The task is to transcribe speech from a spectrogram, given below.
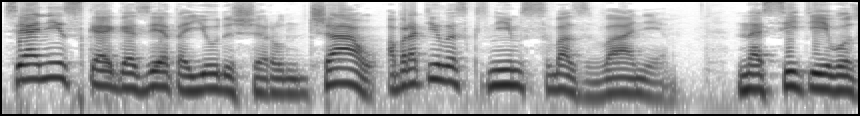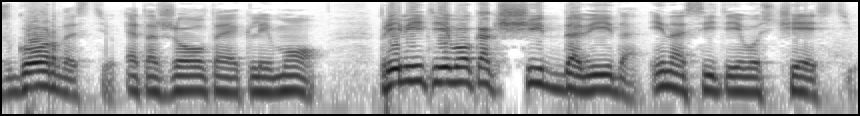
сионистская газета «Юдише Рундшау» обратилась к ним с воззванием. «Носите его с гордостью, это желтое клеймо. Примите его как щит Давида и носите его с честью».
